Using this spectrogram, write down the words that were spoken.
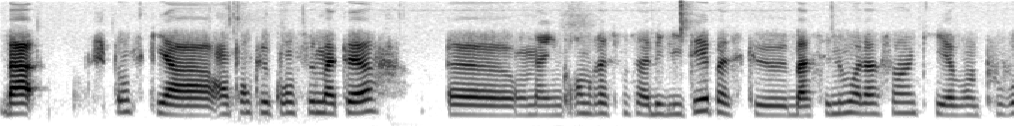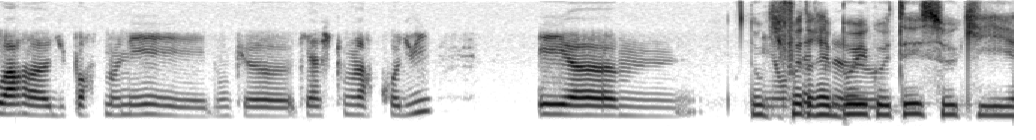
Bah, Je pense qu'il y a, en tant que consommateur, euh, on a une grande responsabilité parce que bah, c'est nous à la fin qui avons le pouvoir euh, du porte-monnaie et donc euh, qui achetons leurs produits. Et, donc il faudrait boycotter ceux qui,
